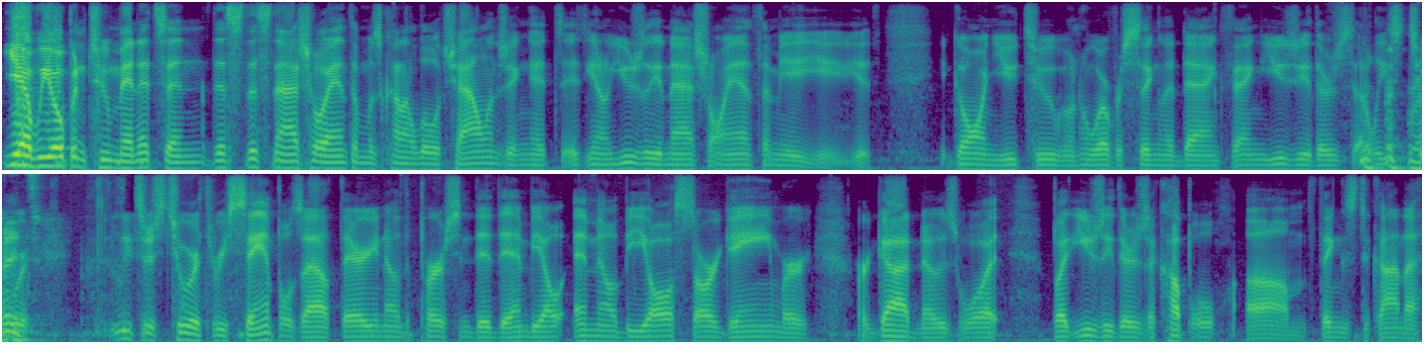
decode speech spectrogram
Yeah, we opened two minutes, and this this national anthem was kind of a little challenging. It's it, you know usually a national anthem you, you you you go on YouTube and whoever's singing the dang thing. Usually there's at least two or Right. At least there's two or three samples out there. You know, the person did the MLB All Star Game or or God knows what. But usually there's a couple um, things to kind of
